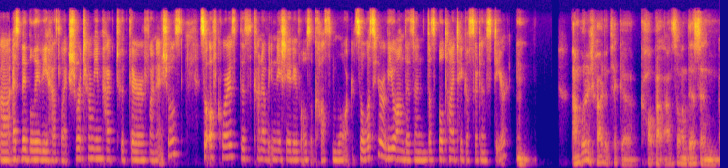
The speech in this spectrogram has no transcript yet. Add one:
uh, as they believe it has like short-term impact to their financials. So of course, this kind of initiative also costs more. So what's your view on this, and does Bowtie take a certain steer? Mm. I'm going to try to take a cop-out answer on this and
